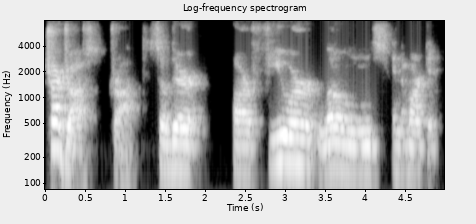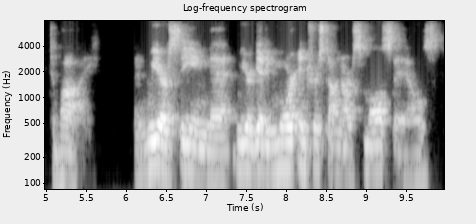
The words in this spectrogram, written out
charge offs dropped. So there are fewer loans in the market to buy. And we are seeing that we are getting more interest on our small sales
